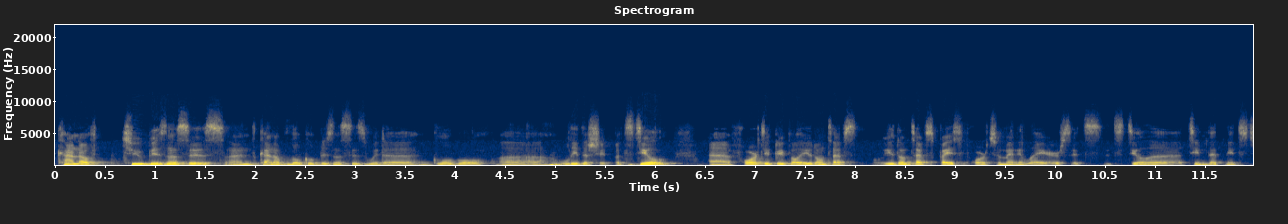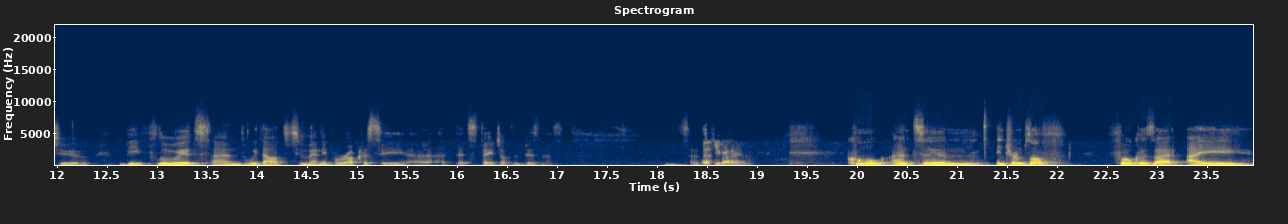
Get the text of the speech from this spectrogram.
Kind of two businesses and kind of local businesses with a global uh, leadership, but still uh, 40 people, you don't have you don't have space for too many layers. It's it's still a team that needs to be fluid and without too many bureaucracy uh, at that stage of the business. So That's right. Cool. And um, in terms of focus, I, I,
